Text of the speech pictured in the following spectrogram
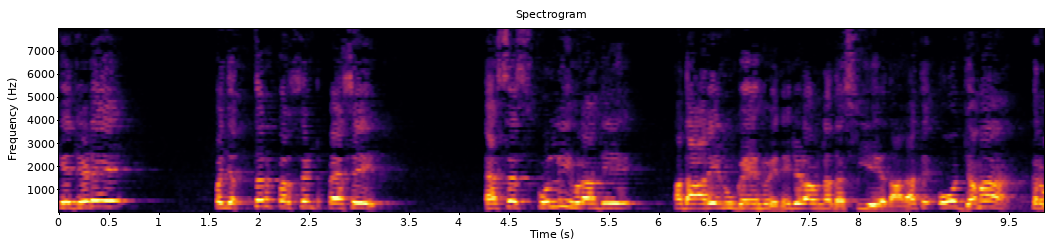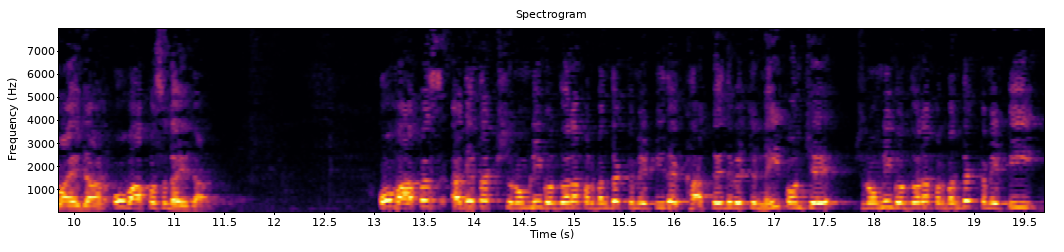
ਕਿ ਜਿਹੜੇ 75% ਪੈਸੇ ਐਸਐਸ ਕੋਹਲੀ ਹੋਰਾਂ ਦੇ ਅਦਾਰੇ ਨੂੰ ਗਏ ਹੋਏ ਨੇ, ਜਿਹੜਾ ਉਹਨਾਂ ਦਾ ਸੀਏ ਅਦਾਰਾ, ਤੇ ਉਹ ਜਮ੍ਹਾਂ ਕਰਵਾਏ ਜਾਣ, ਉਹ ਵਾਪਸ ਲਏ ਜਾਣ। ਉਹ ਵਾਪਸ ਅਜੇ ਤੱਕ ਸ਼੍ਰੋਮਣੀ ਗੁਰਦੁਆਰਾ ਪ੍ਰਬੰਧਕ ਕਮੇਟੀ ਦੇ ਖਾਤੇ ਦੇ ਵਿੱਚ ਨਹੀਂ ਪਹੁੰਚੇ। ਸ਼੍ਰੋਮਣੀ ਗੁਰਦੁਆਰਾ ਪ੍ਰਬੰਧਕ ਕਮੇਟੀ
